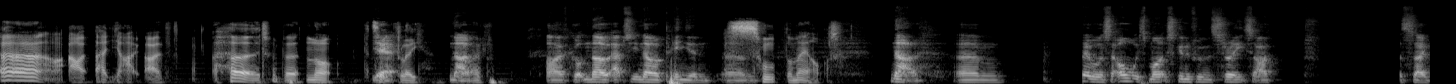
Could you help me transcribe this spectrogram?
Uh, I, yeah, I've heard, but not particularly. No, I've I've got no absolutely no opinion. Um, sought them out. No. Um, everyone say, "Oh, it's Mike Skinner from the streets." I I say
